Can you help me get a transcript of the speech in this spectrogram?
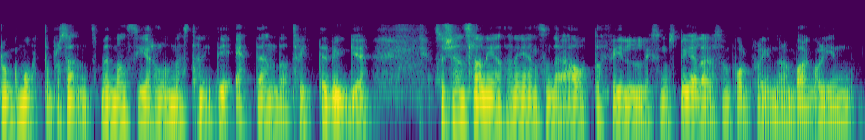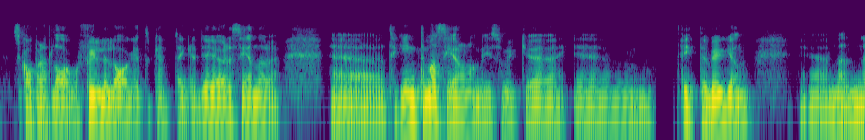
18,8% men man ser honom nästan inte i ett enda Twitterbygge. Så känslan är att han är en sån där autofill liksom som folk får in när de bara går in, skapar ett lag och fyller laget och kan tänka att jag gör det senare. Eh, jag tycker inte man ser honom i så mycket eh, Twitterbyggen. Eh, men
